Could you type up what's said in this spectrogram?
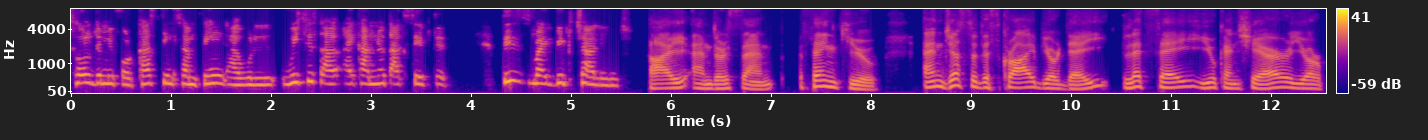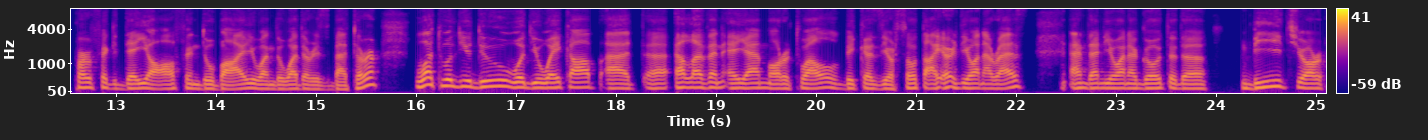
told me for casting something i will which is I, I cannot accept it this is my big challenge i understand thank you and just to describe your day, let's say you can share your perfect day off in Dubai when the weather is better. What would you do? Would you wake up at uh, 11 a.m. or 12 because you're so tired you want to rest? And then you want to go to the beach your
